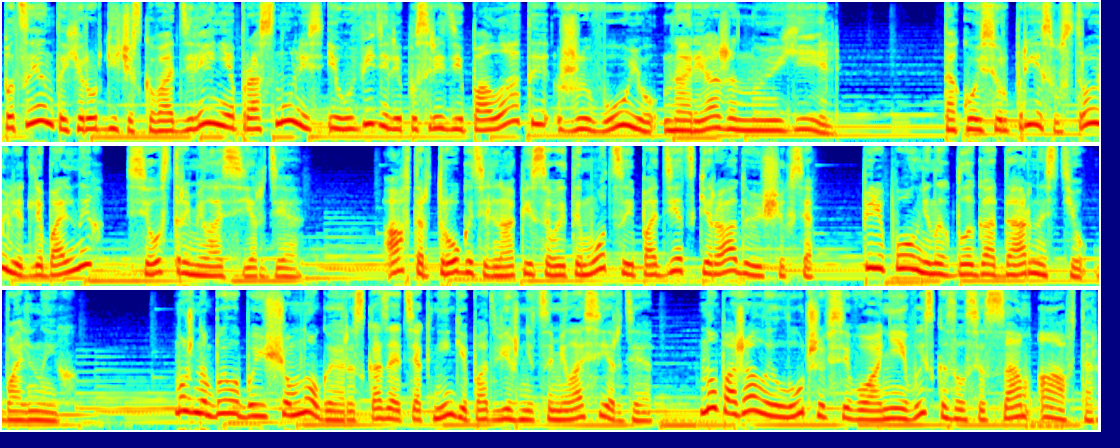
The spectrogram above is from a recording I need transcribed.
пациенты хирургического отделения проснулись и увидели посреди палаты живую наряженную ель. Такой сюрприз устроили для больных сестры милосердия – Автор трогательно описывает эмоции по-детски радующихся, переполненных благодарностью больных. Можно было бы еще многое рассказать о книге «Подвижница милосердия», но, пожалуй, лучше всего о ней высказался сам автор,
